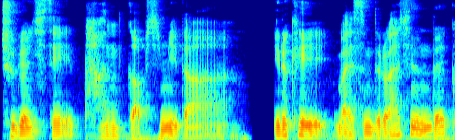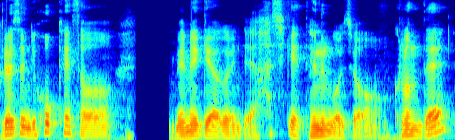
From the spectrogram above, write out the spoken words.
주변 시세의 반값입니다. 이렇게 말씀들을 하시는데 그래서 이제 혹해서 매매 계약을 이제 하시게 되는 거죠. 그런데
